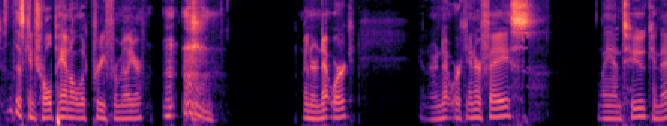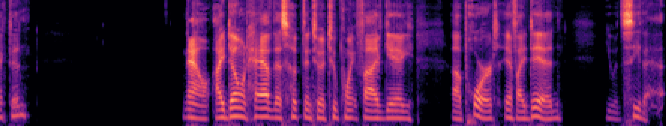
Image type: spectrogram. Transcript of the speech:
doesn't this control panel look pretty familiar? Under network, and our network interface, LAN 2 connected. Now, I don't have this hooked into a 2.5 gig uh, port. If I did, you would see that.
